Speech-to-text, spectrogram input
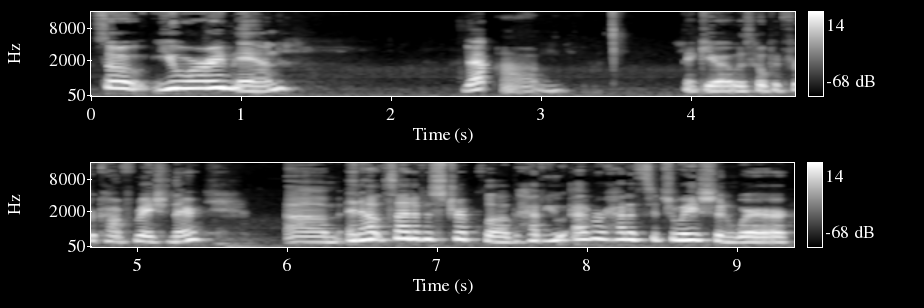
So you are a man. Yep. Um, thank you. I was hoping for confirmation there. Um, and outside of a strip club, have you ever had a situation where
